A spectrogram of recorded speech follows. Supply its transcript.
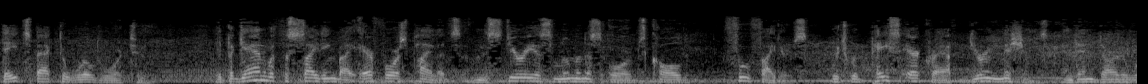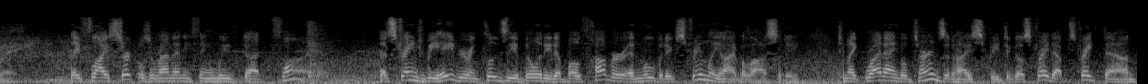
dates back to World War II. It began with the sighting by Air Force pilots of mysterious luminous orbs called Foo Fighters, which would pace aircraft during missions and then dart away. They fly circles around anything we've got flying. That strange behavior includes the ability to both hover and move at extremely high velocity, to make right-angle turns at high speed, to go straight up, straight down,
